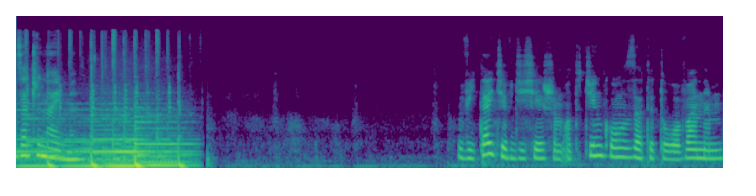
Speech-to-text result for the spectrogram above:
Zaczynajmy! Witajcie w dzisiejszym odcinku zatytułowanym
